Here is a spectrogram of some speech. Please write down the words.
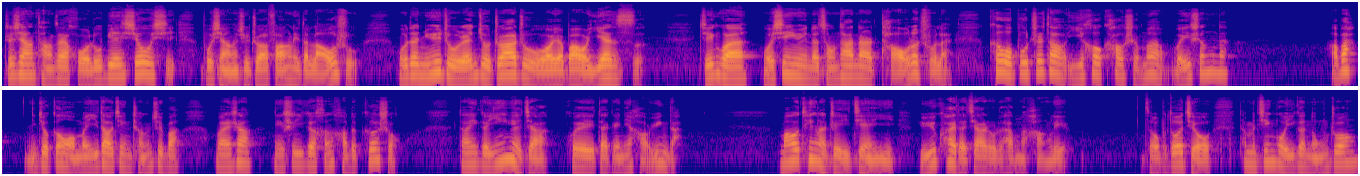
只想躺在火炉边休息，不想去抓房里的老鼠，我的女主人就抓住我要把我淹死。尽管我幸运地从她那儿逃了出来，可我不知道以后靠什么为生呢？好吧。”你就跟我们一道进城去吧。晚上你是一个很好的歌手，当一个音乐家会带给你好运的。猫听了这一建议，愉快地加入了他们的行列。走不多久，他们经过一个农庄，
